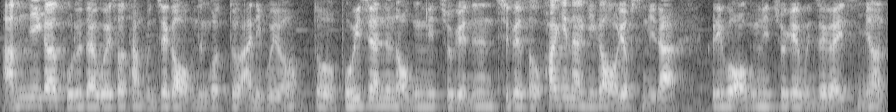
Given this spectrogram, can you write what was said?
앞니가 고르다고 해서 다 문제가 없는 것도 아니고요. 또 보이지 않는 어금니 쪽에는 집에서 확인하기가 어렵습니다. 그리고 어금니 쪽에 문제가 있으면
